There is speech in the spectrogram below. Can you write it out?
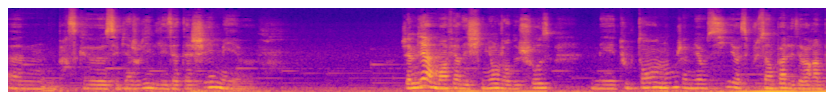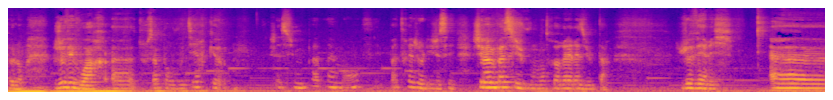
Euh, parce que c'est bien joli de les attacher, mais euh, j'aime bien moi faire des chignons, ce genre de choses. Mais tout le temps, non, j'aime bien aussi, euh, c'est plus sympa de les avoir un peu longs. Je vais voir, tout ça pour vous dire que j'assume pas vraiment, c'est pas très joli, je sais. Je sais même pas si je vous montrerai les résultats. Je verrai. Euh,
